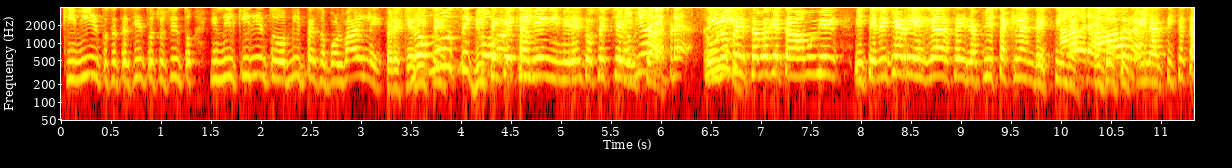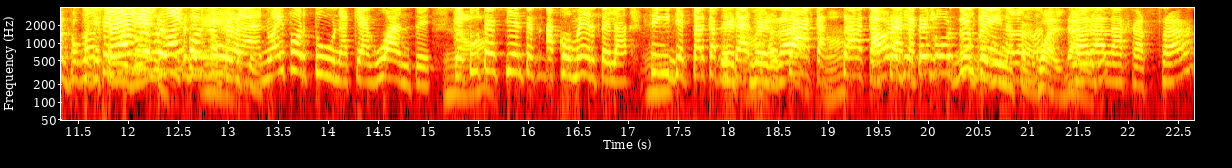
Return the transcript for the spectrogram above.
500, 700, 800 y 1500, 2000 pesos por baile. Pero es que los dicen, músicos dicen que está bien y mira entonces Chelucha. Uno pensaba que estaba muy bien y tiene que arriesgarse a ir a fiestas clandestinas. Ahora, entonces ahora. el artista tampoco es que José está bien. no hay fortuna, no hay fortuna que aguante que No. tú te sientes a comértela sin inyectar capital. Es verdad. Saca, No. saca, Ahora saca. yo tengo otra pregunta. Para la Hazá,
